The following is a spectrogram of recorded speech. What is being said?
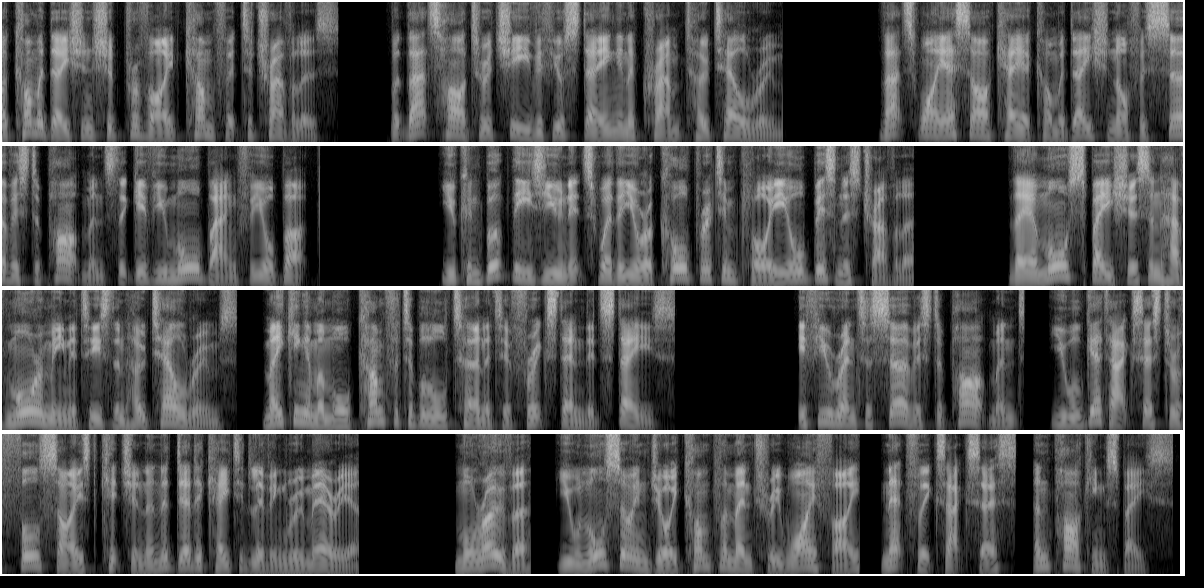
Accommodation should provide comfort to travelers. But that's hard to achieve if you're staying in a cramped hotel room. That's why SRK Accommodation offers serviced apartments that give you more bang for your buck. You can book these units whether you're a corporate employee or business traveler. They are more spacious and have more amenities than hotel rooms, making them a more comfortable alternative for extended stays. If you rent a serviced apartment, you will get access to a full sized kitchen and a dedicated living room area. Moreover, you will also enjoy complimentary Wi Fi, Netflix access, and parking space.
